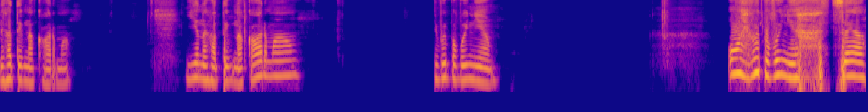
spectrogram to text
Негативна карма. Є негативна карма. І ви повинні. Ой, ви повинні це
